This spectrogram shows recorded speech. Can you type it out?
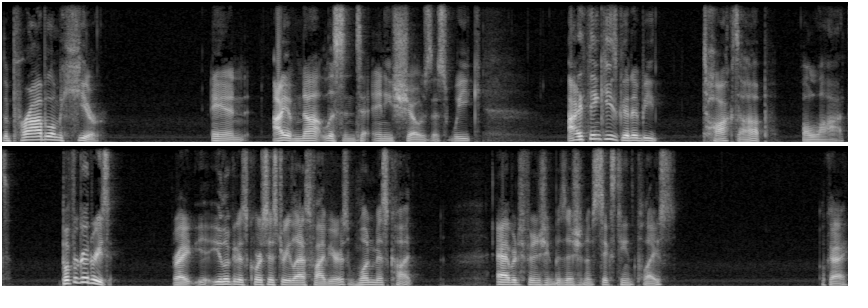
The problem here, and I have not listened to any shows this week, I think he's going to be talked up a lot, but for good reason, right? You look at his course history last five years, one miscut, average finishing position of 16th place. Okay.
